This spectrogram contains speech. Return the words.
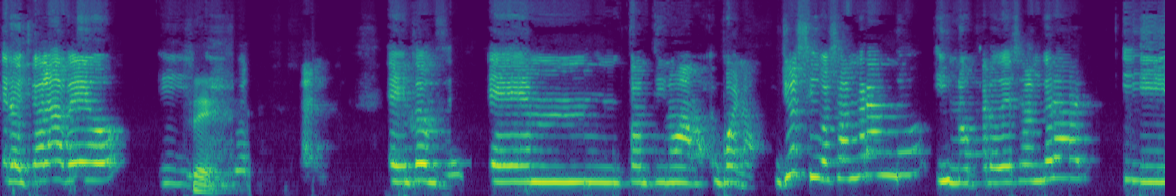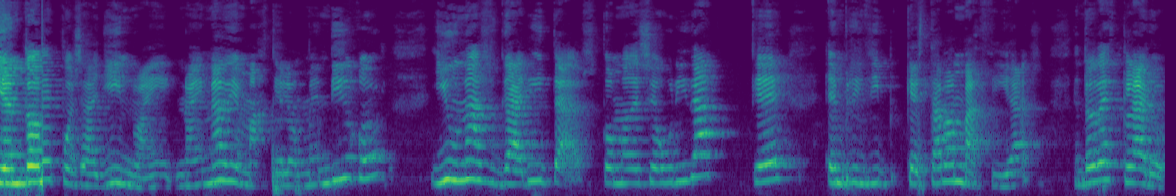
Pero yo la veo y, Entonces, em, continuamos. Bueno, yo sigo sangrando y no paro de sangrar. Y entonces, pues allí no hay, no hay nadie más que los mendigos y unas garitas como de seguridad que en principio que estaban vacías. Entonces, claro,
